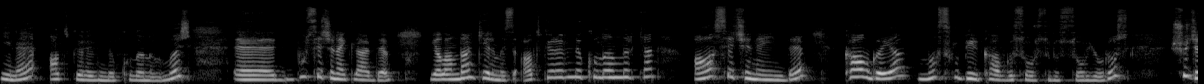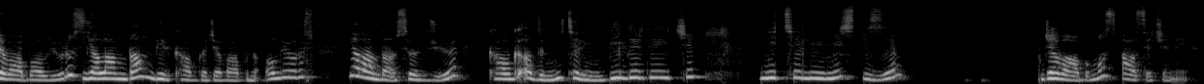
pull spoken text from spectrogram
Yine at görevinde kullanılmış. E, bu seçeneklerde yalandan kelimesi at görevinde kullanılırken A seçeneğinde kavgaya nasıl bir kavga sorusunu soruyoruz. Şu cevabı alıyoruz. Yalandan bir kavga cevabını alıyoruz. Yalandan sözcüğü kavga adının niteliğini bildirdiği için niteliğimiz bizim cevabımız A seçeneği.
